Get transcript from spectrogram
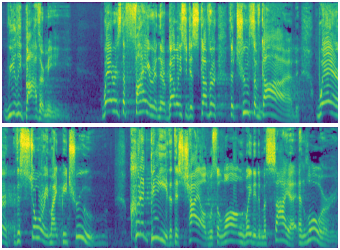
really bother me. Where is the fire in their bellies to discover the truth of God? Where the story might be true? Could it be that this child was the long awaited Messiah and Lord?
